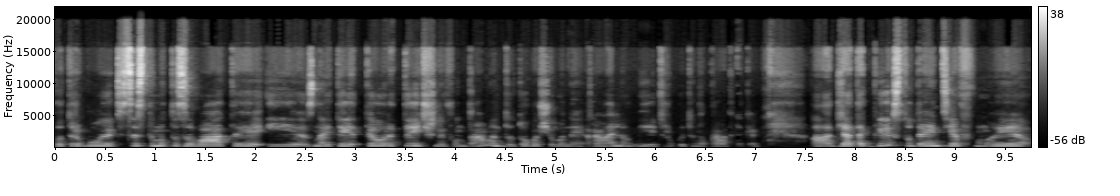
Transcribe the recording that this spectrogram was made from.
потребують систематизувати і знайти теоретичний фундамент до того, що вони реально вміють робити на практиці. А Для таких студентів ми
